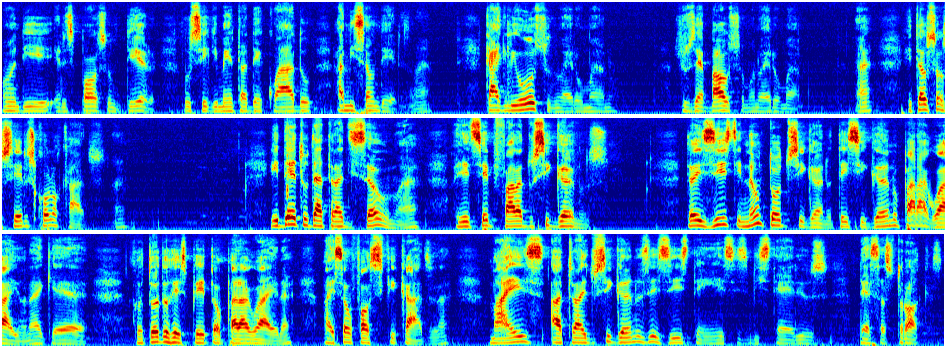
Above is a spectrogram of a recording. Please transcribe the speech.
onde eles possam ter o segmento adequado à missão deles. Né? Caglioso não era humano, José Bálsamo não era humano. Né? Então são seres colocados. Né? E dentro da tradição, não é? a gente sempre fala dos ciganos. Então existe, não todo cigano, tem cigano paraguaio, né? que é com todo respeito ao Paraguai, né? mas são falsificados. Né? Mas atrás dos ciganos existem esses mistérios dessas trocas.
